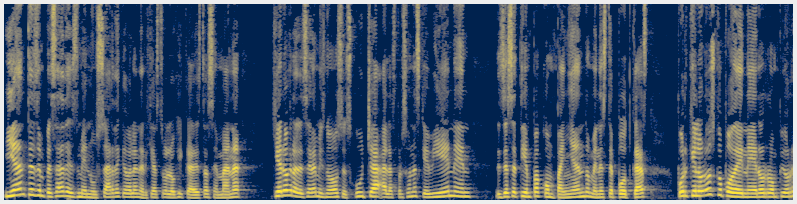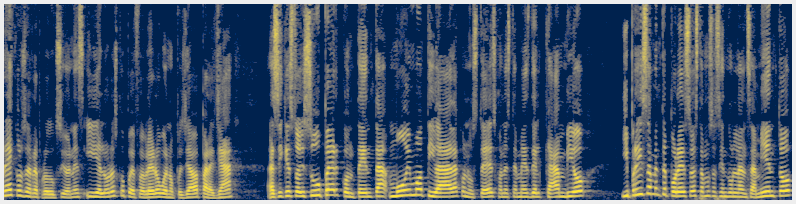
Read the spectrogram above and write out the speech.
Y antes de empezar a desmenuzar de qué va la energía astrológica de esta semana, quiero agradecer a mis nuevos escucha, a las personas que vienen desde hace tiempo acompañándome en este podcast porque el horóscopo de enero rompió récords de reproducciones y el horóscopo de febrero, bueno, pues ya va para allá. Así que estoy súper contenta, muy motivada con ustedes con este mes del cambio. Y precisamente por eso estamos haciendo un lanzamiento,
